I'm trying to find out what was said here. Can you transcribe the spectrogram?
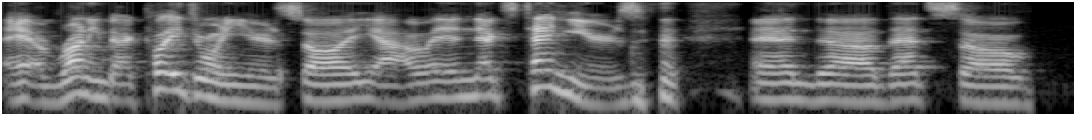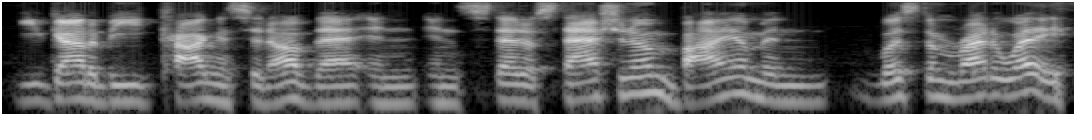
a running back played 20 years. So, yeah, in the next 10 years. and uh, that's so you got to be cognizant of that. And instead of stashing them, buy them and list them right away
